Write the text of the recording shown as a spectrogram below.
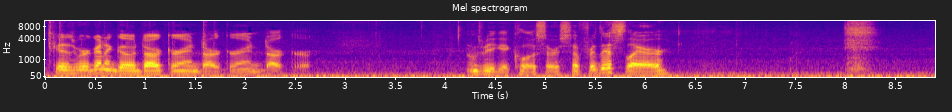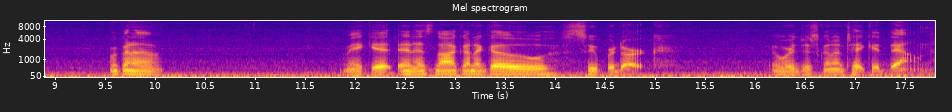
because we're going to go darker and darker and darker as we get closer. So for this layer, we're going to make it, and it's not going to go super dark. And we're just going to take it down.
